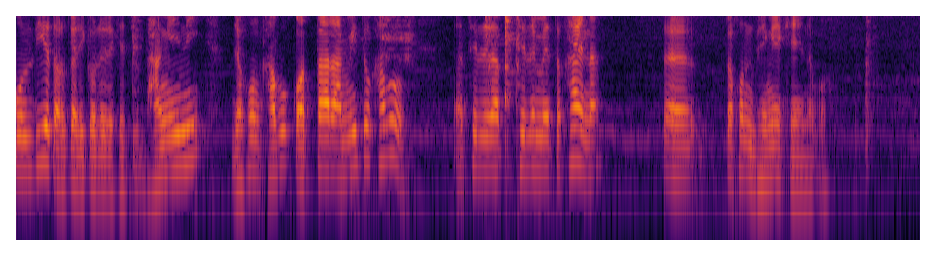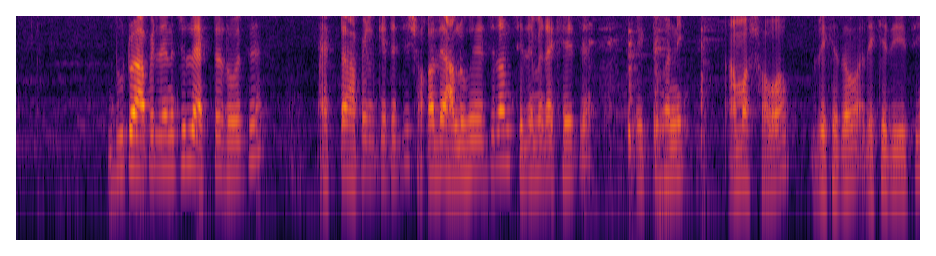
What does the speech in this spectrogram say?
ওল দিয়ে তরকারি করে রেখেছি। ভাঙিনি, যখন খাব, কর্তা আর আমি তো খাব। ছেলেরা, ছেলে মেয়ে তো খায় না। তখন ভেঙে খেয়ে নেব। দুটো আপেল এনেছিল, একটা রয়েছে। একটা আপেল কেটেছি, সকালে আলু হয়েছিলাম ছেলেমেয়েরা খেয়েছে। একটুখানি আমার স্বভাব রেখে দেওয়া, রেখে দিয়েছি।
